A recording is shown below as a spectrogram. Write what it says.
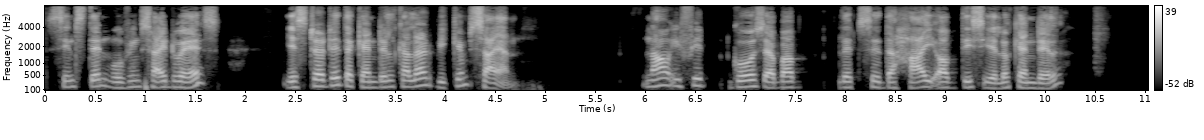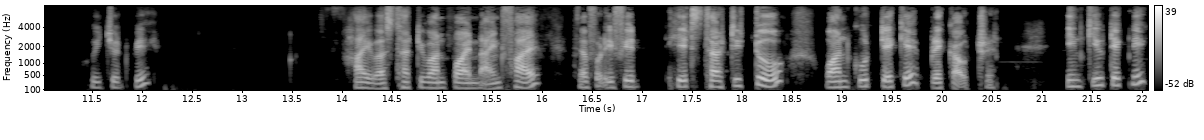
since then moving sideways yesterday the candle color became cyan now if it goes above let's say the high of this yellow candle which would be high was 31.95 therefore if it hits 32 one could take a breakout trade in CUE technique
